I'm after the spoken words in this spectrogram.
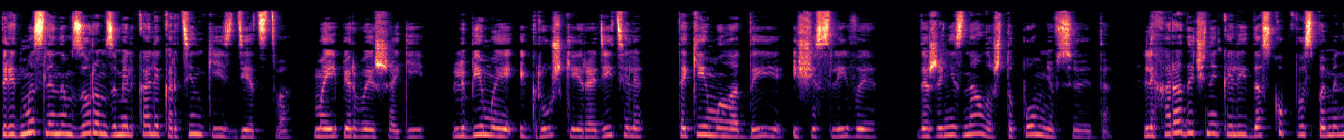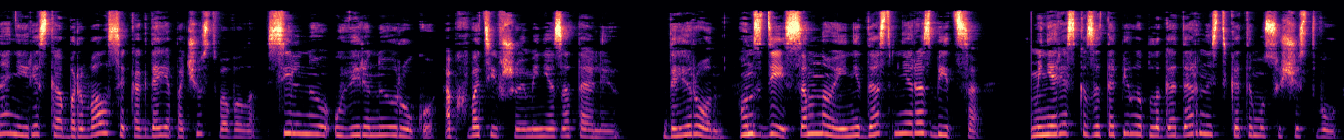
Перед мысленным взором замелькали картинки из детства, мои первые шаги, любимые игрушки и родители, такие молодые и счастливые. Даже не знала, что помню все это. Лихорадочный калейдоскоп воспоминаний резко оборвался, когда я почувствовала сильную уверенную руку, обхватившую меня за талию. Да Ирон, он здесь, со мной, и не даст мне разбиться. Меня резко затопила благодарность к этому существу,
